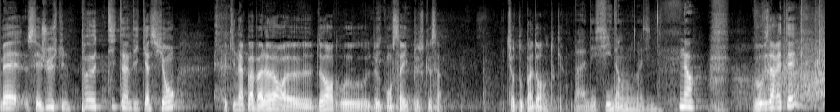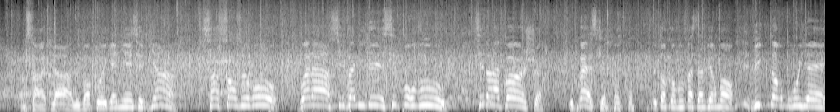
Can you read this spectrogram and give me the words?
Mais c'est juste une petite indication qui n'a pas valeur euh, d'ordre ou de conseil plus que ça. Surtout pas d'ordre en tout cas. Bah, décide, hein, vas-y. Non. Vous vous arrêtez? On s'arrête là, le banco est gagné, c'est bien 500 euros Voilà, c'est validé, c'est pour vous C'est dans la poche Ou presque Le temps qu'on vous fasse un virement Victor Brouillet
